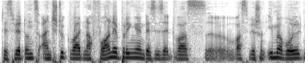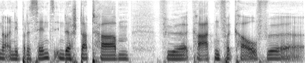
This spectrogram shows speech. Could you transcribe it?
Das wird uns ein Stück weit nach vorne bringen. Das ist etwas, äh, was wir schon immer wollten, eine Präsenz in der Stadt haben für Kartenverkauf, für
